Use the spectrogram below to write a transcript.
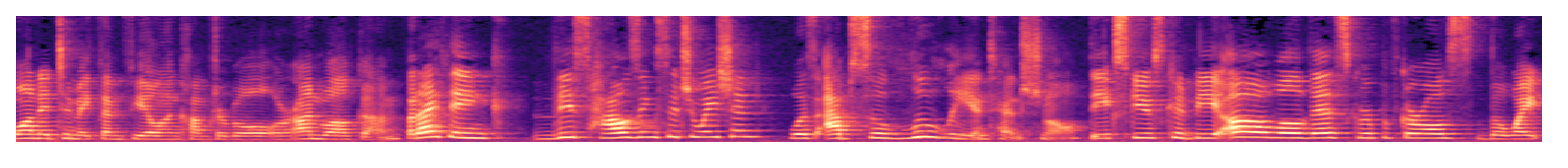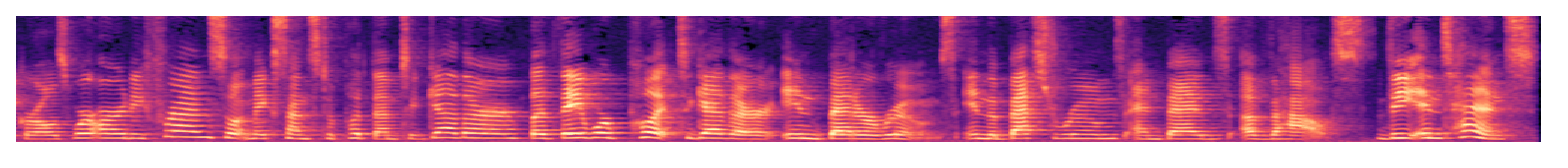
wanted to make them feel uncomfortable or unwelcome. But I think this housing situation was absolutely intentional. The excuse could be, oh, well, this group of girls, the white girls, were already friends, so it makes sense to put them together. But they were put together in better rooms, in the best rooms and beds of the house. The intent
